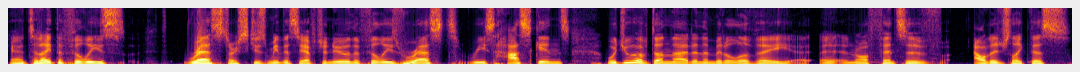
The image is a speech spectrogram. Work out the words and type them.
And tonight, the Phillies rest, or excuse me, this afternoon, the Phillies rest Rhys Hoskins. Would you have done that in the middle of a an offensive outage like this?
